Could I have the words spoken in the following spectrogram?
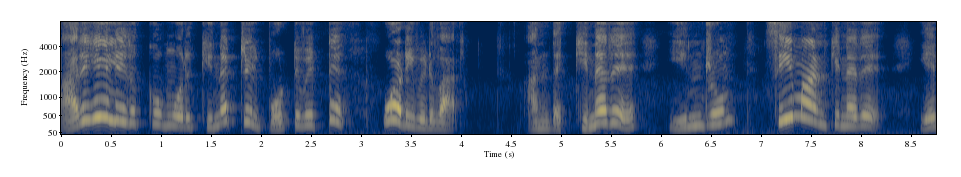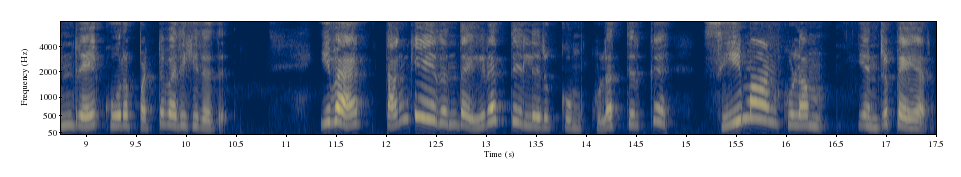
அருகில் இருக்கும் ஒரு கிணற்றில் போட்டுவிட்டு ஓடிவிடுவார். அந்த கிணறு இன்றும் சீமான் கிணறு என்றே கூறப்பட்டு வருகிறது. இவர் தங்கியிருந்த இடத்தில் இருக்கும் குளத்திற்கு சீமான் குளம் என்று பெயர்.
